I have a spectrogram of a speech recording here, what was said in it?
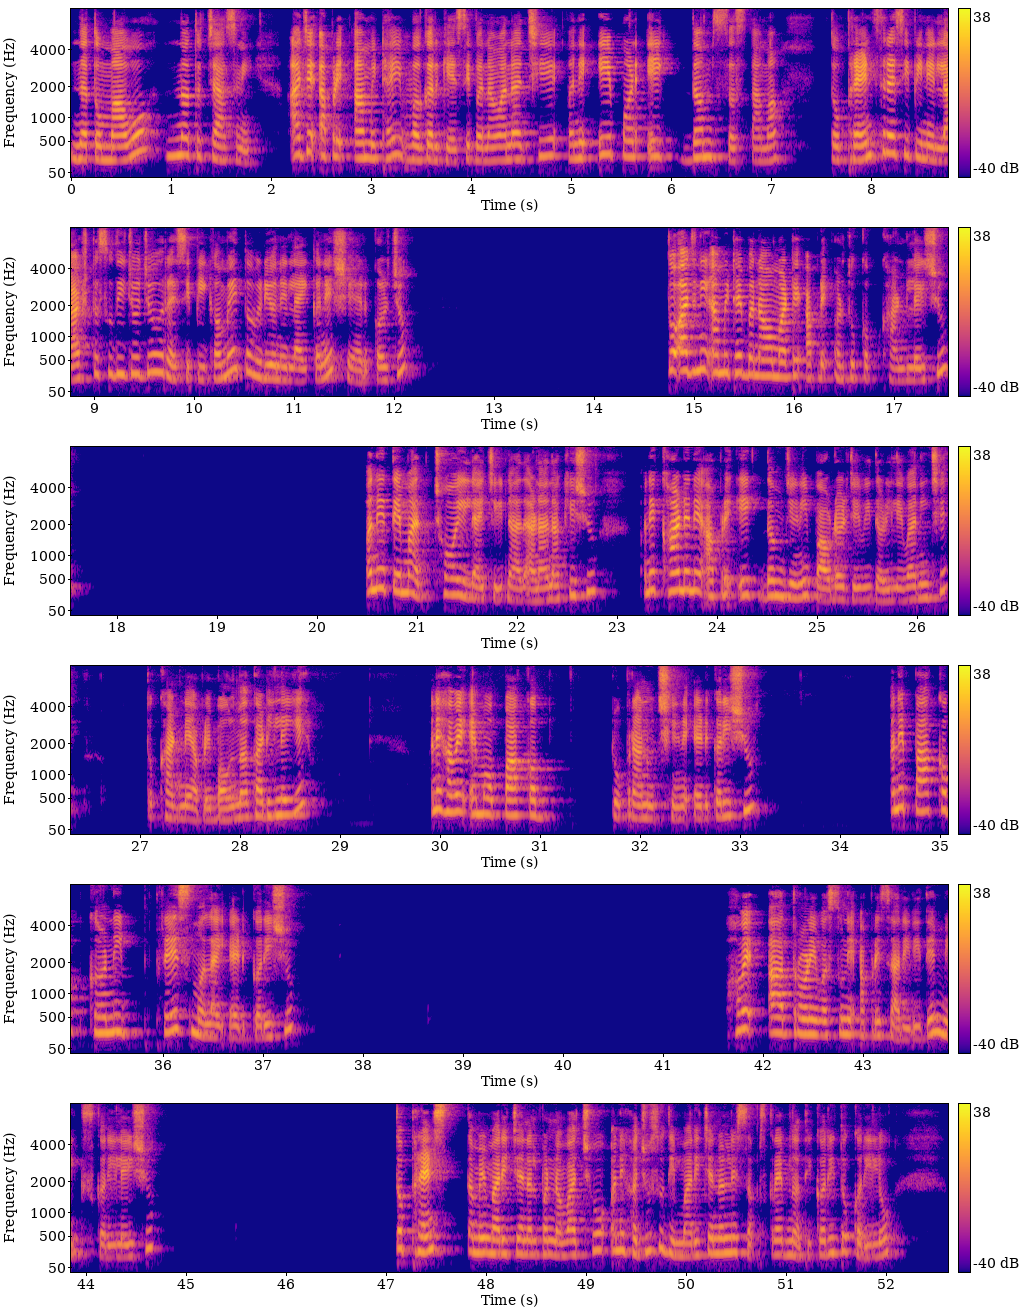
ન તો માવો, ન તો ચાસણી. આજે આપણે આ મીઠાઈ વગર ગેસે બનાવવાના છીએ અને એ પણ એકદમ સસ્તામાં. તો ફ્રેન્ડ્સ રેસીપીને લાસ્ટ સુધી જોજો. રેસીપી ગમે તો વિડીયોને લાઇક અને શેર કરજો. તો આજની આ મીઠાઈ બનાવવા માટે આપણે અડધું કપ ખાંડ લઈશું. અને તેમાં છ ઇલાયચીના દાણા નાખીશું. અને ખાંડને આપણે એકદમ ઝીણી પાવડર જેવી દળી લેવાની છે. તો ખાંડને આપણે બાઉલમાં કાઢી લઈએ. અને હવે એમાં પા કપ ટોપરાનું છીણ એડ કરીશું. અને પા કપ ઘરની ફ્રેશ મલાઈ એડ કરીશું. હવે આ ત્રણેય વસ્તુને આપણે સારી રીતે મિક્સ કરી લઈશું. તો ફ્રેન્ડ્સ, તમે મારી ચેનલ પર નવા છો અને હજુ સુધી મારી ચેનલને સબસ્ક્રાઇબ નથી કરી તો કરી લો.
